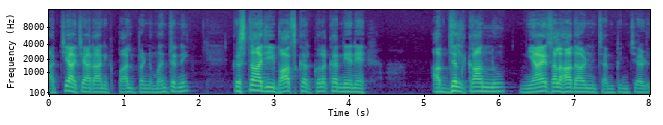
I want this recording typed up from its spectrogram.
అత్యాచారానికి పాల్పడిన మంత్రిని కృష్ణాజీ భాస్కర్ కులకర్ణి అనే అఫ్జల్ ఖాన్ను న్యాయ సలహాదారుని చంపించాడు.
